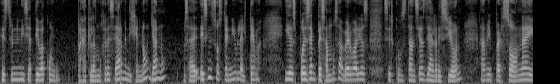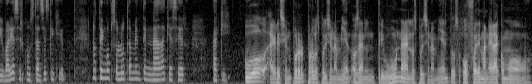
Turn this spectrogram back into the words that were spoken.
este, una iniciativa con, para que las mujeres se armen. Dije, no, ya no, o sea, es insostenible el tema. Y después empezamos a ver varias circunstancias de agresión a mi persona y varias circunstancias que, que no tengo absolutamente nada que hacer aquí. ¿Hubo agresión por, por los posicionamientos, o sea, en tribuna, en los posicionamientos, o fue de manera como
